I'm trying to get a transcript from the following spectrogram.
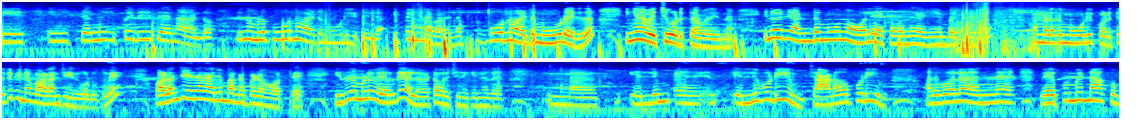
ഈ ഈ തെങ്ങ് ഇപ്പോൾ ഇത് ഈ തേങ്ങ കണ്ടോ? ഇത് നമ്മൾ പൂർണമായിട്ട് മൂടിയിട്ടില്ല. ഇപ്പം ഇങ്ങനെ പറയുന്നത് പൂർണമായിട്ട് മൂടരുത്. ഇങ്ങനെ വെച്ച് കൊടുത്താൽ മതി ഇന്ന് ഇനി ഒരു രണ്ട് മൂന്ന് ഓലയൊക്കെ വന്ന് കഴിയുമ്പോഴത്തേക്കും നമ്മളത് മൂടി കൊടുത്തിട്ട് പിന്നെ വളം ചെയ്ത് കൊടുക്കുവേ. വളം ചെയ്യുന്ന കാര്യം പറഞ്ഞപ്പോഴാണ് ഓർത്തെ. ഇത് നമ്മൾ വെറുതെ അല്ല കേട്ടോ വെച്ചിരിക്കുന്നത്. എല്ലും എല്ലുപൊടിയും ചാണകപ്പൊടിയും അതുപോലെ തന്നെ വേപ്പും പിണ്ണാക്കും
